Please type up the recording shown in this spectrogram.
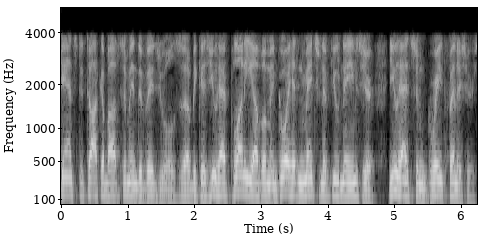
chance to talk about some individuals uh, because you had plenty of them, and go ahead and mention a few names here. You had some great finishers.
